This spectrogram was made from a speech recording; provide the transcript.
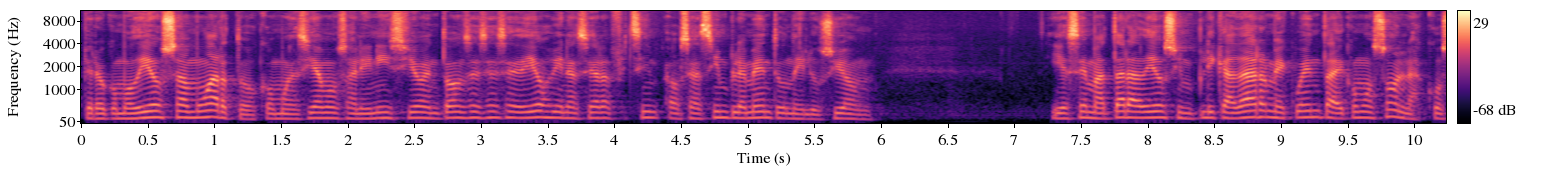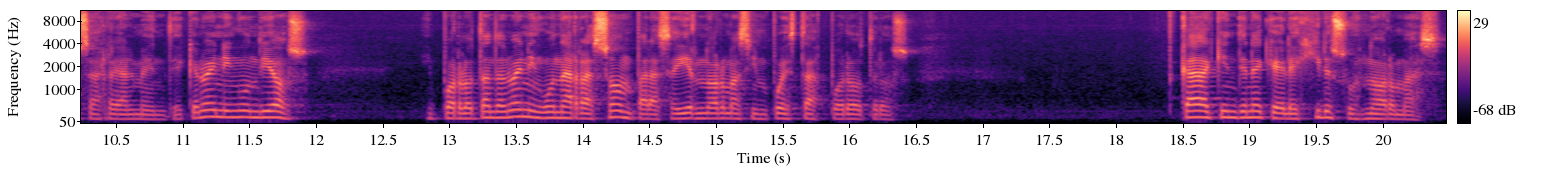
Pero como Dios ha muerto, como decíamos al inicio, entonces ese Dios viene a ser, o sea, simplemente una ilusión. Y ese matar a Dios implica darme cuenta de cómo son las cosas realmente, que no hay ningún Dios. Y por lo tanto no hay ninguna razón para seguir normas impuestas por otros. Cada quien tiene que elegir sus normas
